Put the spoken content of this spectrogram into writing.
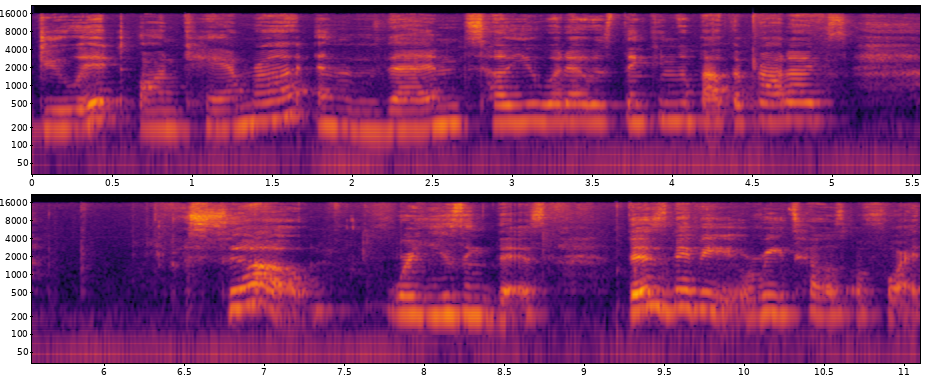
do it on camera and then tell you what I was thinking about the products. So, we're using this. This baby retails for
